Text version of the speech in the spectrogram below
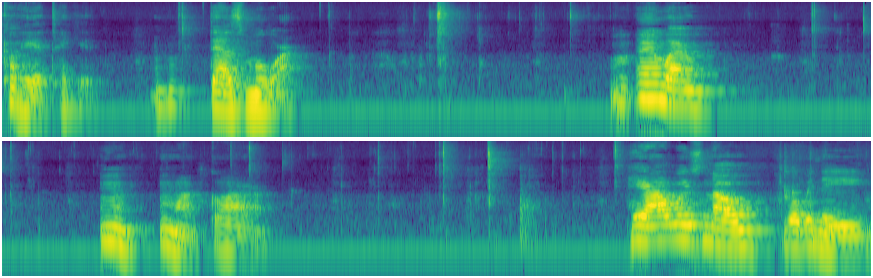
Go ahead, take it. Mm -hmm. There's more. Anyway. Mm, oh my God. He always know what we need.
